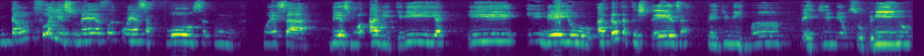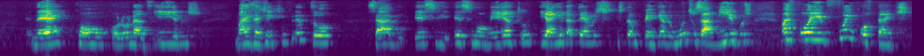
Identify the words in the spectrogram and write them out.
Então, foi isso, né? Foi com essa força, com, com essa mesmo alegria e em meio a tanta tristeza, perdi minha irmã, perdi meu sobrinho, né, com o coronavírus mas a gente enfrentou, sabe, esse, esse momento e ainda temos, estamos perdendo muitos amigos, mas foi, foi importante.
